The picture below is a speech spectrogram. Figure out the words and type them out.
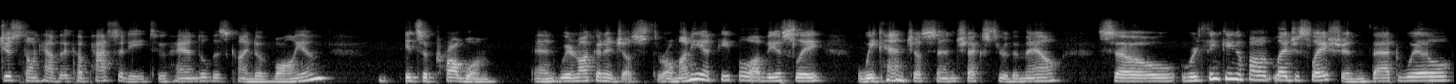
just don't have the capacity to handle this kind of volume, it's a problem. And we're not going to just throw money at people, obviously. We can't just send checks through the mail. So we're thinking about legislation that will,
